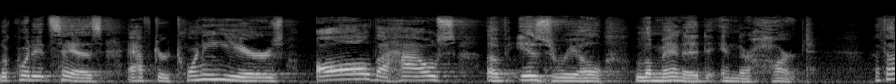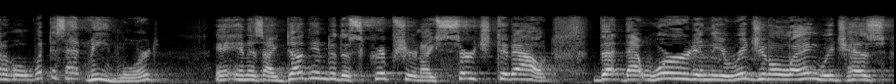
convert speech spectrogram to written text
Look what it says. After 20 years, all the house of Israel lamented in their heart. I thought, well, what does that mean, Lord? And as I dug into the scripture and I searched it out, that, that word in the original language has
